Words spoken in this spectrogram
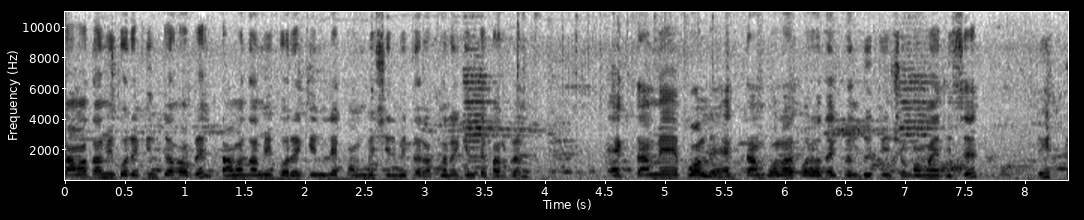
দামাদামি করে কিনতে হবে। দামাদামি করে কিনলে কম বেশির ভিতরে আপনারা কিনতে পারবেন। এক দামে বলে, এক দাম বলার পরেও দেখবেন দুই তিনশো কমায় দিছে। একটু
